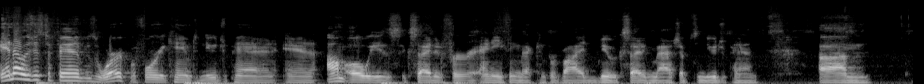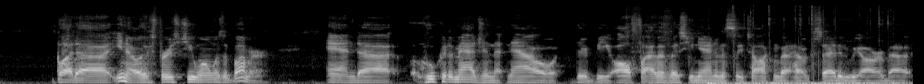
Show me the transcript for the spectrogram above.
and I was just a fan of his work before he came to New Japan, and I'm always excited for anything that can provide new, exciting matchups in New Japan. Um, but uh, you know, the first G1 was a bummer, and uh, who could imagine that now there'd be all five of us unanimously talking about how excited we are about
